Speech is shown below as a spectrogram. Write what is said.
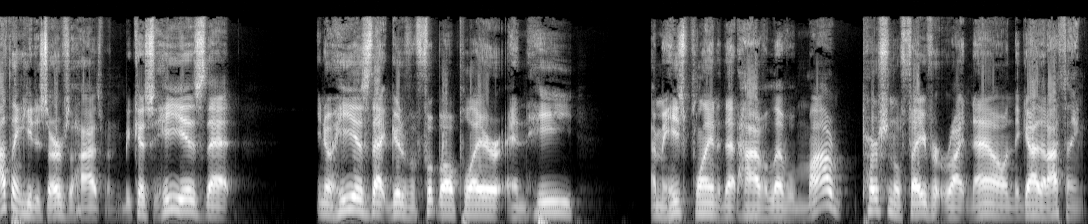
I think he deserves a Heisman because he is that, you know, he is that good of a football player, and he, I mean, he's playing at that high of a level. My personal favorite right now, and the guy that I think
